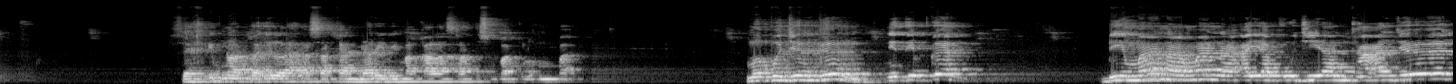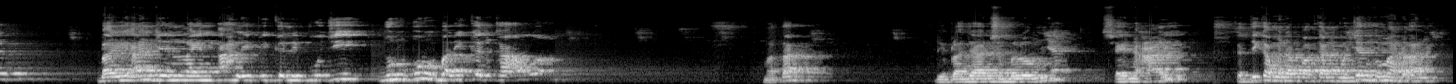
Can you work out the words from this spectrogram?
Syekh Ibnu Athaillah asakan dari di makalah 144 mepejehkeun nitipkeun di mana-mana ayah pujian ka anjeun. Bari anjeun lain ahli pikeun dipuji buru-buru balikeun ka Allah. Mata di pelajaran sebelumnya Sayyidina Ali ketika mendapatkan pujian kumaha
